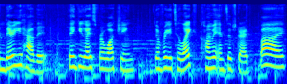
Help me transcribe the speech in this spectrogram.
And there you have it. Thank you guys for watching. Don't forget to like, comment, and subscribe. Bye!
